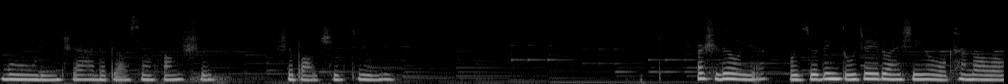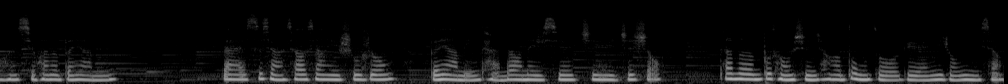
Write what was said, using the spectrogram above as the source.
穆林之爱的表现方式是保持距离。二十六页，我决定读这一段，是因为我看到了我很喜欢的本雅明。在《思想肖像》一书中，本雅明谈到那些治愈之手，他们不同寻常的动作给人一种印象，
